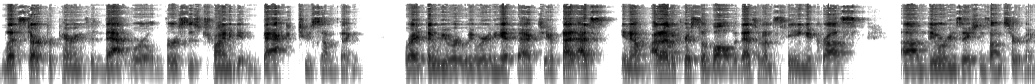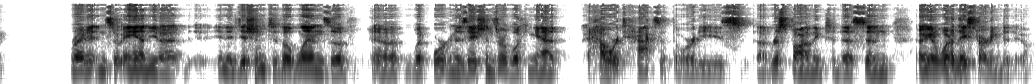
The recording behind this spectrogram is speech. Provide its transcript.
let's start preparing for that world versus trying to get back to something, right? That we were we were going to get back to. That, that's you know, I don't have a crystal ball, but that's what I'm seeing across um, the organizations I'm serving. Right. And so, Anne, you know, in addition to the lens of uh, what organizations are looking at, how are tax authorities uh, responding to this, and you know, what are they starting to do?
